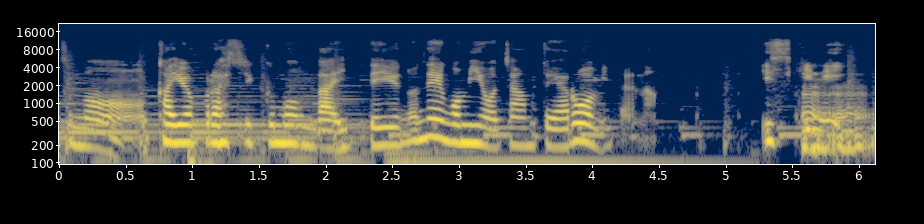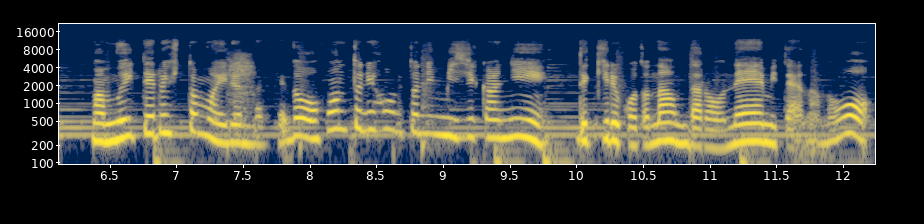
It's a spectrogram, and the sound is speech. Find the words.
その海洋プラスチック問題っていうのでゴミをちゃんとやろうみたいな。意識に、まあ、向いてる人もいるんだけど本当に本当に身近にできることなんだろうねみたいなのを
